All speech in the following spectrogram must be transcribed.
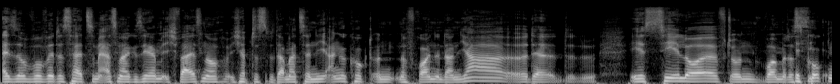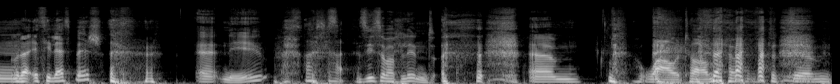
also wo wir das halt zum ersten Mal gesehen haben, ich weiß noch, ich habe das damals ja nie angeguckt und eine Freundin dann, ja, äh, der, der ESC läuft und wollen wir das Ist sie, gucken? oder ist sie lesbisch? äh, nee, Ach, schade. sie ist aber blind. ähm, Wow, Tom. Ähm,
